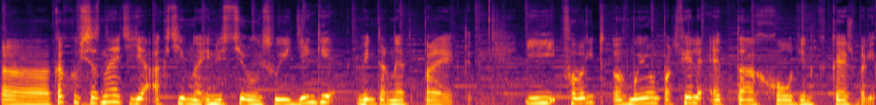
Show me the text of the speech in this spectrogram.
Э, Как вы все знаете, я активно инвестирую свои деньги в интернет-проекты. И фаворит в моем портфеле это холдинг Cashbery.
